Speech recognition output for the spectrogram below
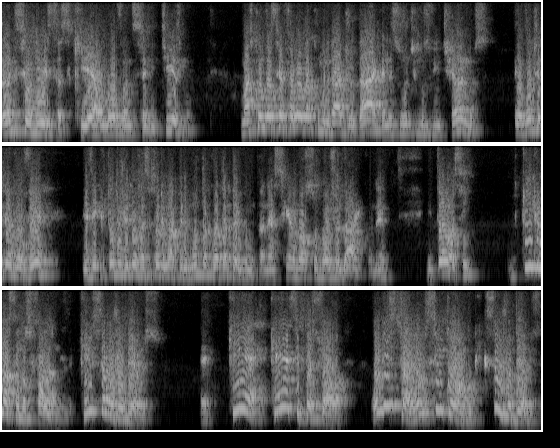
antisionistas, que é o novo antissemitismo, mas quando você falou da comunidade judaica nesses últimos 20 anos, eu vou te devolver Dizem que todo judeu responde uma pergunta com outra pergunta, né? Assim é o nosso humor judaico, né? Então, assim, de quem que nós estamos falando? Quem são os judeus? É, quem, é, quem é esse pessoal? Onde estão? Onde se encontram? O que, que são judeus?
